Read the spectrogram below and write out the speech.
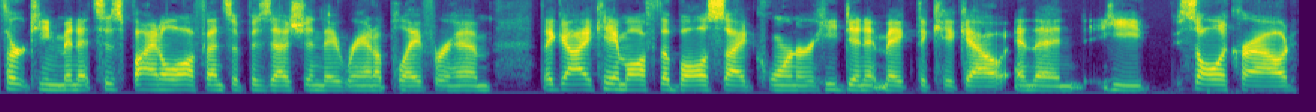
13 minutes, his final offensive possession, they ran a play for him. The guy came off the ball side corner. He didn't make the kick out, and then he saw a crowd.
